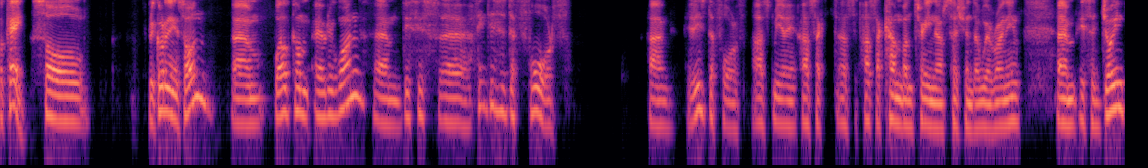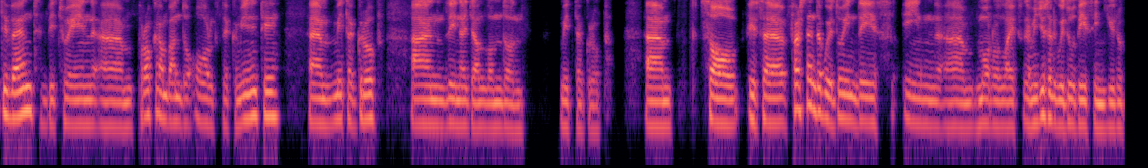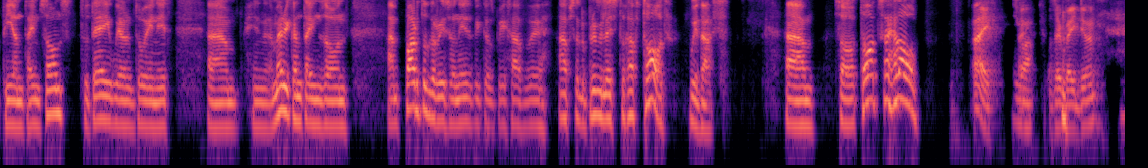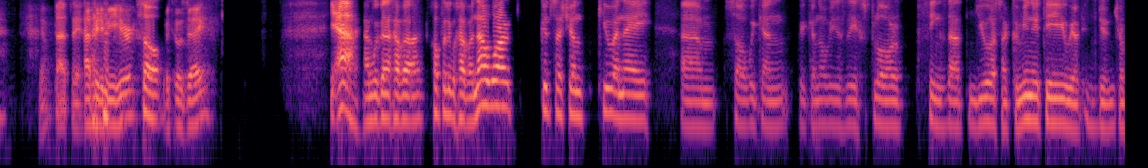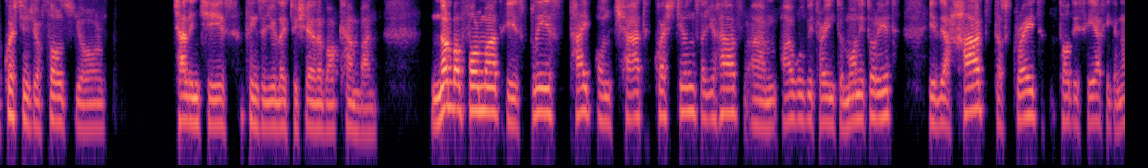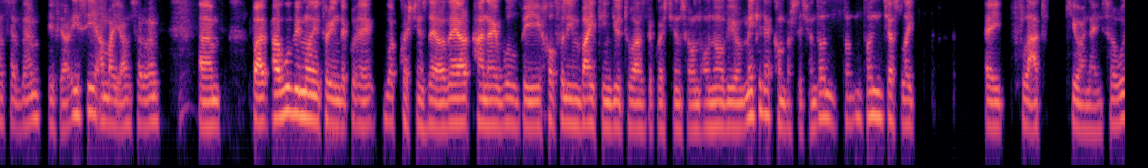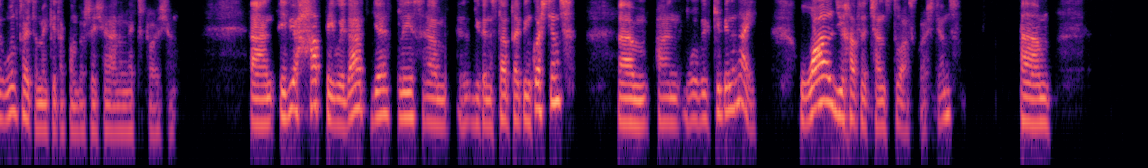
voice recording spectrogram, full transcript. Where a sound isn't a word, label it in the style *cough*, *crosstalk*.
Okay, so recording is on. Um, welcome everyone. Um, this is, uh, I think this is the fourth. Um, it is the fourth as me as a as, as a Kanban trainer session that we're running. Um, it's a joint event between um, ProKanban.org, the community um, meetup group, and Agile London meetup group. Um, so it's a uh, first time that we're doing this in um, more or less, I mean, usually we do this in European time zones. Today we are doing it um, in American time zone. And part of the reason is because we have the absolute privilege to have Todd with us. Um, so Todd, say hello. Hi. Hi. How's everybody doing? *laughs* Yeah. That's it. Happy to be here *laughs* so, with Jose. Yeah, and we're going to have a, hopefully we have an hour, good session, Q&A, um, so we can we can obviously explore things that you as a community, we, your questions, your thoughts, your challenges, things that you'd like to share about Kanban. Normal format is please type on chat questions that you have. Um, I will be trying to monitor it. If they're hard, that's great. Todd is here, he can answer them. If they're easy, I might answer them. Um, but I will be monitoring the uh, what questions there are there, and I will be hopefully inviting you to ask the questions on, on audio. Make it a conversation. Don't, don't, don't just like a flat Q&A. So we will try to make it a conversation and an exploration. And if you're happy with that, yeah, please, um, you can start typing questions um, and we'll be keeping an eye. While you have a chance to ask questions, um,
